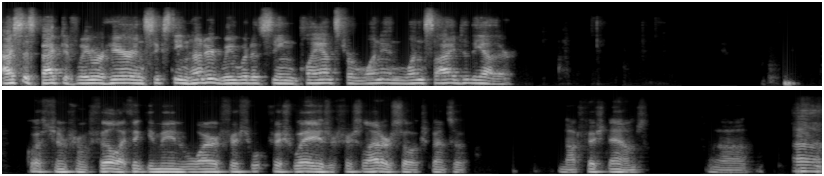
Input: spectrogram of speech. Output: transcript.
I suspect if we were here in 1600, we would have seen plants from one end, one side to the other. Question from Phil. I think you mean why are fish fish ways or fish ladders so expensive? Not fish dams. Uh, uh,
